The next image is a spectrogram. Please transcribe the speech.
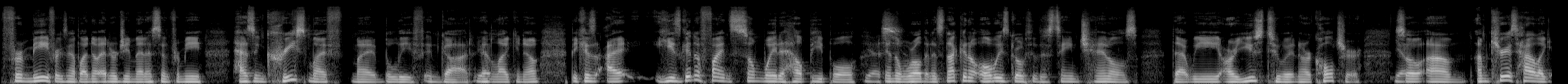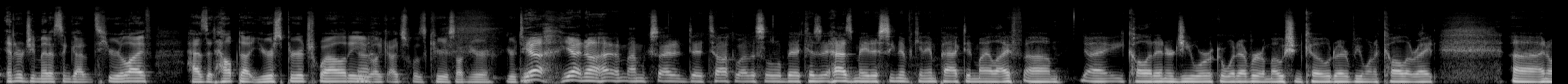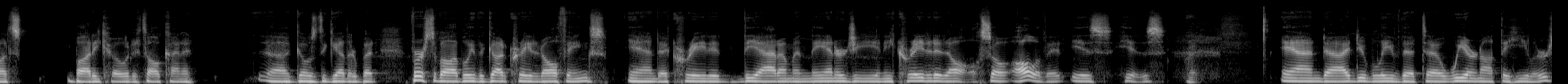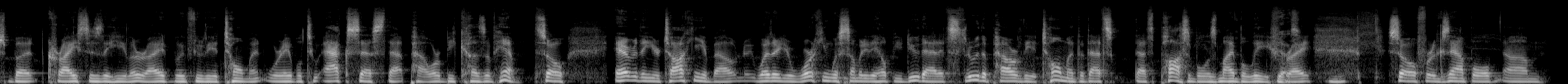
for me, for example, I know energy medicine for me has increased my my belief in God and like you know because I he's gonna find some way to help people Yes. in the world and it's not gonna always go through the same channels that we are used to in our culture. So um, I'm curious how like energy medicine got into your life. Has it helped out your spirituality? Like I just was curious on your your take. Yeah, yeah, no, I'm, I'm excited to talk about this a little bit because it has made a significant impact in my life. Um, uh, you call it energy work or whatever, emotion code, whatever you want to call it, right? Uh, I know it's body code; it's all kind of uh, goes together. But first of all, I believe that God created all things and uh, created the atom and the energy, and He created it all. So all of it is His. Right. And uh, I do believe that uh, we are not the healers, but Christ is the healer, right? I believe through the atonement, we're able to access that power because of Him. So, everything you're talking about, whether you're working with somebody to help you do that, it's through the power of the atonement that that's that's possible. Is my belief, Yes. right? So, for example, um,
